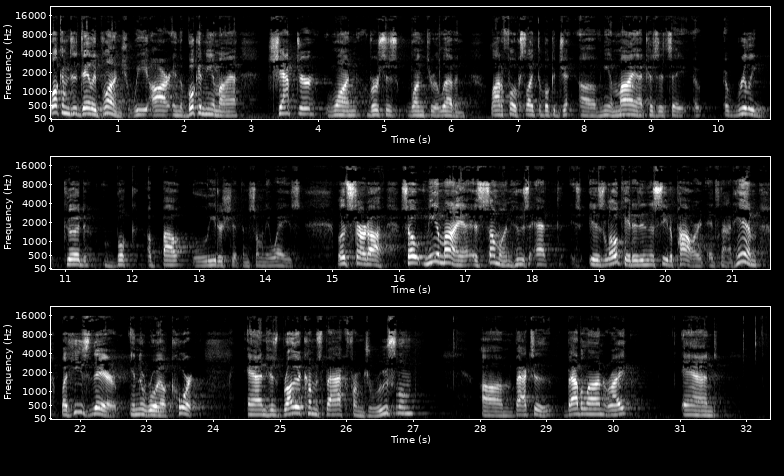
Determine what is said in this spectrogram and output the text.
Welcome to the Daily Plunge. We are in the book of Nehemiah, chapter 1, verses 1 through 11. A lot of folks like the book of, Je- of Nehemiah because it's a, a, a really good book about leadership in so many ways. Let's start off. So Nehemiah is someone who's at is located in the seat of power. It's not him, but he's there in the royal court. And his brother comes back from Jerusalem um, back to Babylon, right? And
